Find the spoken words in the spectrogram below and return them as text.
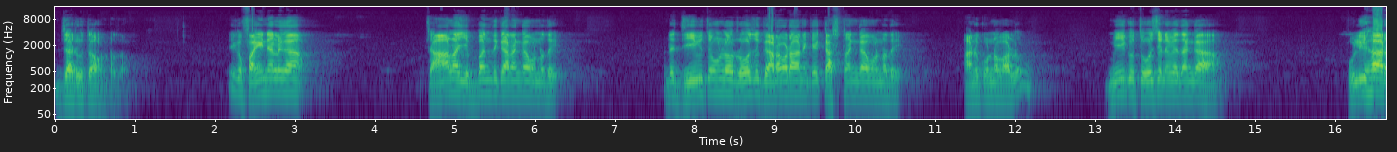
జరుగుతూ ఉంటుంది. ఇక ఫైనల్గా చాలా ఇబ్బందికరంగా ఉన్నది. అంటే జీవితంలో రోజు గడవడానికే కష్టంగా ఉన్నది. అనుకున్న వాళ్ళు మీకు తోచిన విధంగా పులిహార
